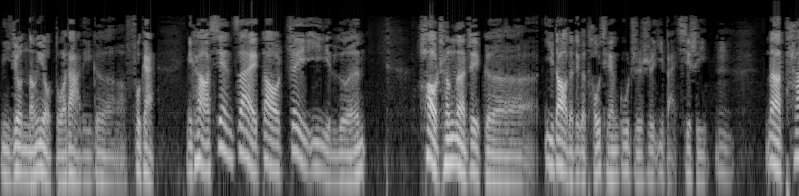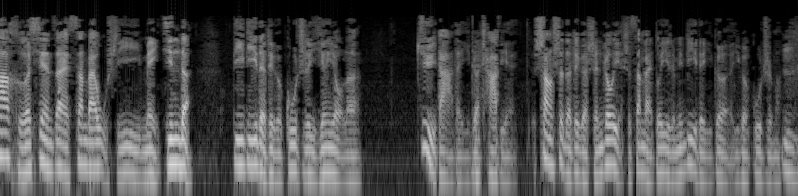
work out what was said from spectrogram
你就能有多大的一个覆盖。你看啊，现在到这一轮，号称呢这个易道的这个投前估值是一百七十亿，嗯那它和现在三百五十亿美金的滴滴的这个估值已经有了巨大的一个差别。上市的这个神州也是三百多亿人民币的一个一个估值嘛，嗯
